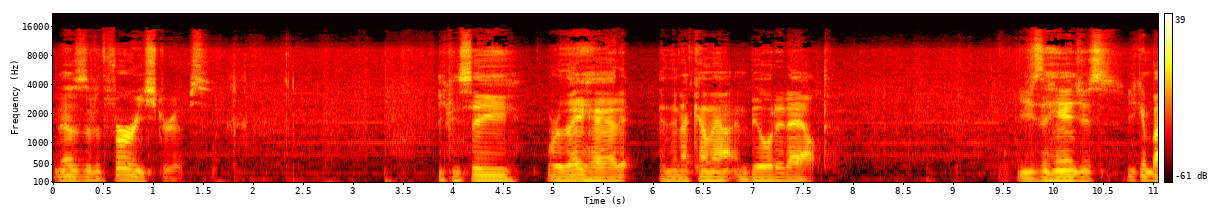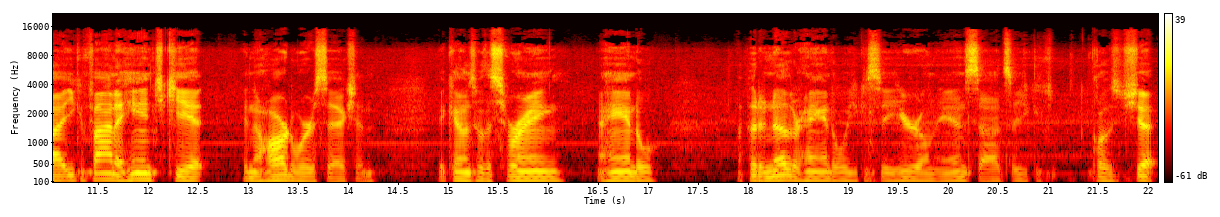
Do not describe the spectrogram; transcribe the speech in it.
And those are the furring strips. You can see where they had it and then I come out and build it out. Use the hinges. You can buy you can find a hinge kit in the hardware section. It comes with a spring, a handle. I put another handle you can see here on the inside so you can close it shut.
